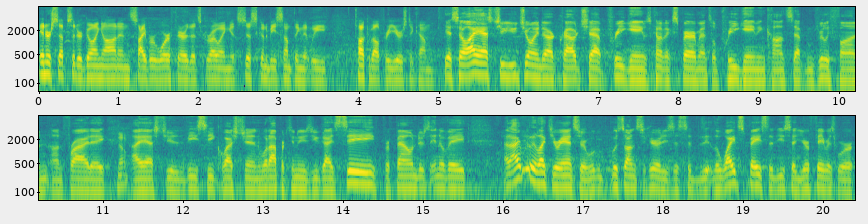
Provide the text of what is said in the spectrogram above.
intercepts that are going on in cyber warfare that's growing, it's just going to be something that we talk about for years to come. Yeah, so I asked you, you joined our crowd chat pre-games, kind of experimental pre-gaming concept. It was really fun on Friday. I asked you the VC question, what opportunities you guys see for founders, innovate, and I really liked your answer, it was on security. You said the, the white space that you said your favorites were,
